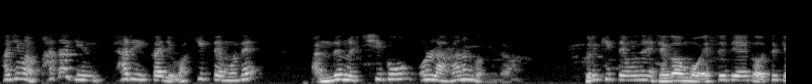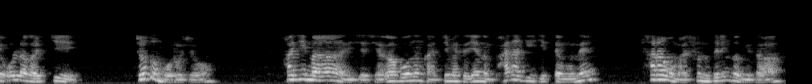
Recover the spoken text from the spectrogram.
하지만 바닥인 자리까지 왔기 때문에 반등을 치고 올라가는 겁니다. 그렇기 때문에 제가 뭐 SDI가 어떻게 올라갈지 저도 모르죠. 하지만 이제 제가 보는 관점에서 얘는 바닥이기 때문에 사라고 말씀드린 겁니다.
